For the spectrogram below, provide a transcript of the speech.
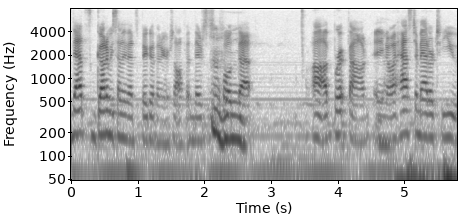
that's going to be something that's bigger than yourself. And there's this quote that. Uh, Britt found, and you know, it has to matter to you.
